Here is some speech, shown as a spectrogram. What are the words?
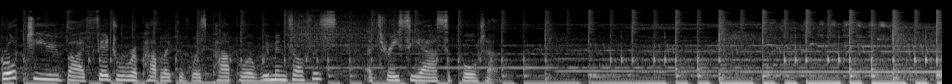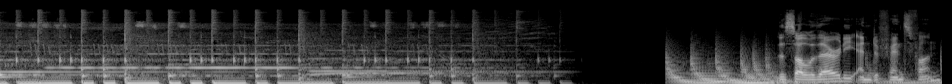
brought to you by Federal Republic of West Papua Women's Office, a 3CR supporter. The Solidarity and Defence Fund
